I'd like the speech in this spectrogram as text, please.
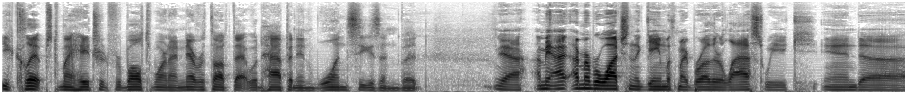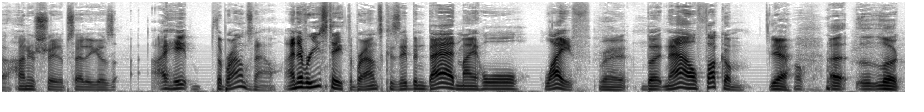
eclipsed my hatred for Baltimore and I never thought that would happen in one season but Yeah, I mean, I, I remember watching the game with my brother last week, and uh, Hunter straight up said, "He goes, I hate the Browns now. I never used to hate the Browns because they've been bad my whole life, right but now fuck them." yeah Oh. uh, look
